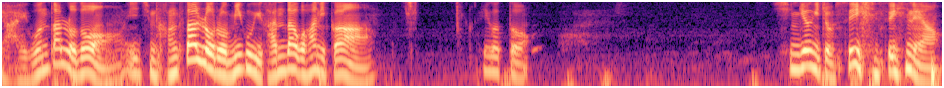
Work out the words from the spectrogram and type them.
야, 이 원달러도 이 지금 강달러로 미국이 간다고 하니까 이것도 신경이 좀 쓰이긴 쓰이네요.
